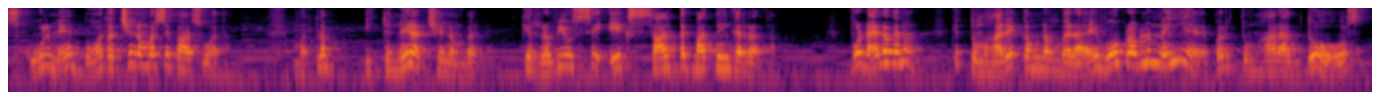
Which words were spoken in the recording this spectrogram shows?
स्कूल में बहुत अच्छे नंबर से पास हुआ था। मतलब इतने अच्छे नंबर कि रवि उससे एक साल तक बात नहीं कर रहा था। वो डायलॉग है ना कि तुम्हारे कम नंबर आए, वो प्रॉब्लम नहीं है, पर तुम्हारा दोस्त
